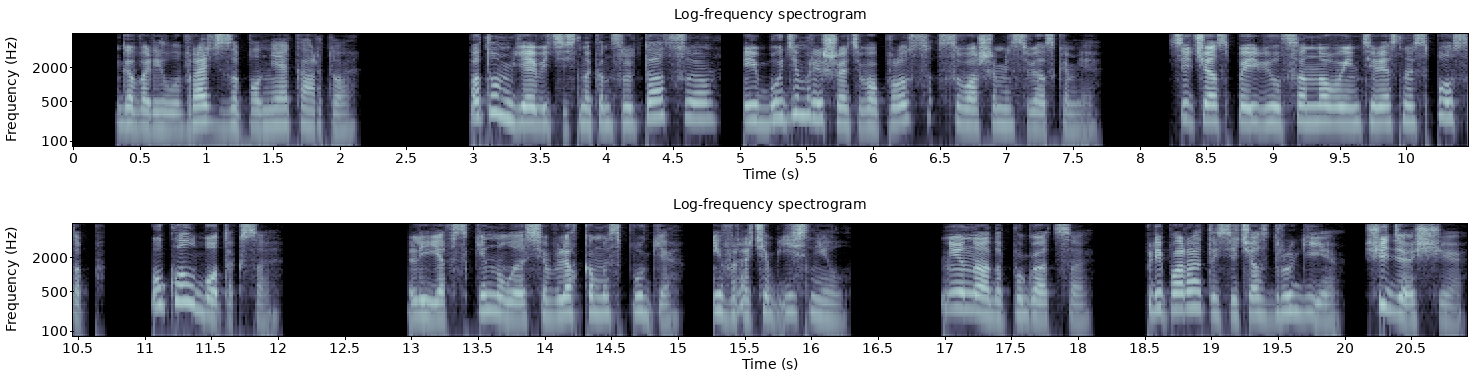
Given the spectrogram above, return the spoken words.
— говорил врач, заполняя карту. Потом явитесь на консультацию и будем решать вопрос с вашими связками. Сейчас появился новый интересный способ — укол ботокса. Лия вскинулась в легком испуге, и врач объяснил. Не надо пугаться. Препараты сейчас другие, щадящие.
